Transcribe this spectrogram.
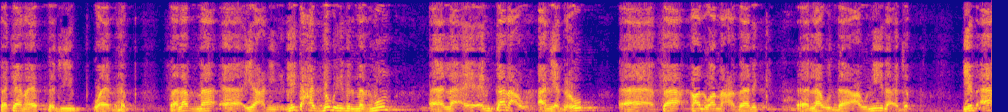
فكان يستجيب ويذهب. فلما يعني لتحزبه بالمذموم امتنعوا أن يدعوه فقال ومع ذلك لو دعوني لأجبت يبقى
